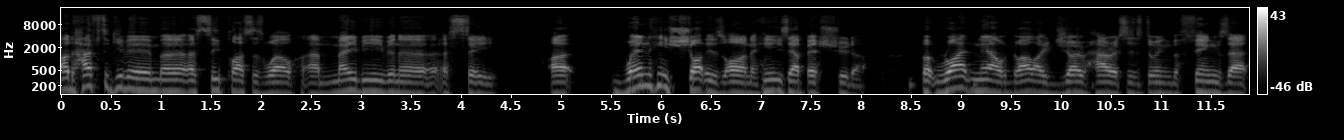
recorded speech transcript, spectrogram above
I'd have to give him a, a C plus as well, um, maybe even a, a C. Uh, when his shot is on, he's our best shooter. But right now, a guy like Joe Harris is doing the things that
